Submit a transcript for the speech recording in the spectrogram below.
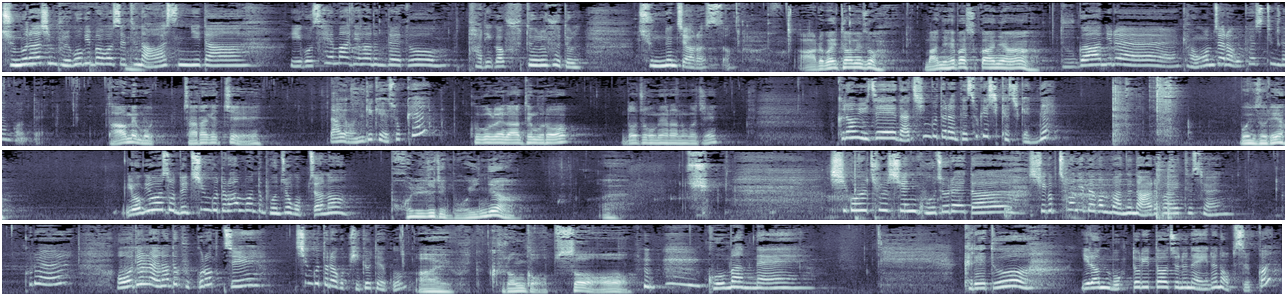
주문하신 불고기 버거 세트 나왔습니다. 이거 세 마디 하는데도 다리가 후들후들 죽는 줄 알았어. 아르바이트 하면서 많이 해봤을 거 아니야. 누가 아니래. 경험자라고 캐스팅된 건데. 다음에 뭐 잘하겠지. 나 연기 계속해? 그걸 왜 나한테 물어? 너 좋으면 하는 거지. 그럼 이제 나 친구들한테 소개시켜주겠네? 뭔 소리야? 여기 와서 내 친구들 한 번도 본 적 없잖아. 볼 일이 뭐 있냐? 시골 출신 고졸에다 시급 1200원 받는 아르바이트생. 그래. 어딜 내놔도 부끄럽지. 친구들하고 비교되고. 아이고, 그런 거 없어. 고맙네. 그래도 이런 목도리 떠주는 애인은 없을걸?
